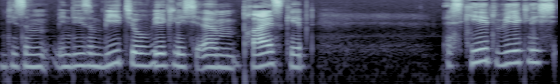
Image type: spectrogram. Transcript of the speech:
diesem, in diesem Video wirklich ähm, preisgibt es geht wirklich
